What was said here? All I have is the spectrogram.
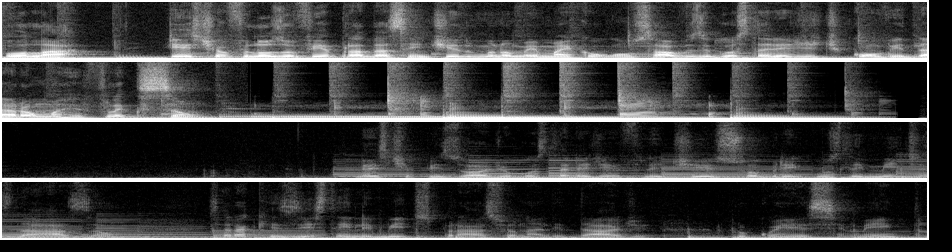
Olá, este é o Filosofia para Dar Sentido. Meu nome é Michael Gonçalves e gostaria de te convidar a uma reflexão. Neste episódio, eu gostaria de refletir sobre os limites da razão. Será que existem limites para a racionalidade, para o conhecimento?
